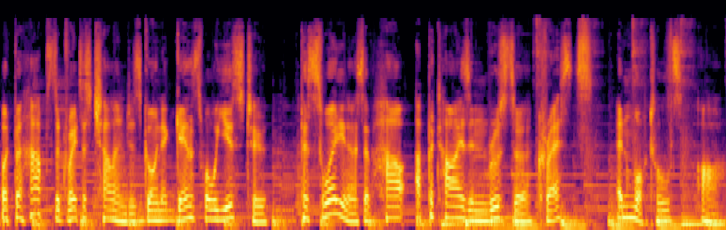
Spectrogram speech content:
But perhaps the greatest challenge is going against what we're used to, persuading us of how appetizing rooster crests and wattles are.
